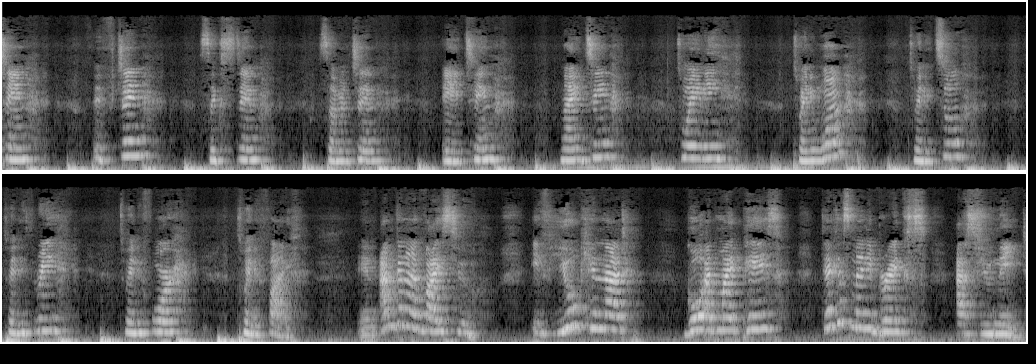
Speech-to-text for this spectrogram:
14, 15, 16, 17, 18, 19, 20, 21, 22, 23, 24, 25. And I'm gonna advise you, if you cannot go at my pace, take as many breaks as you need.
